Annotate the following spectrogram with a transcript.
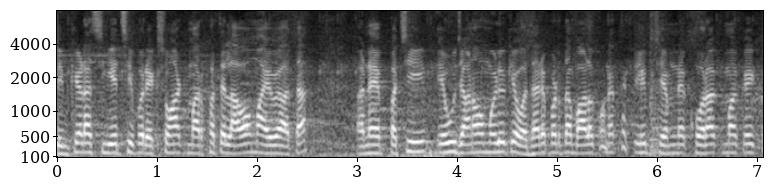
લીમખેડા સીએચસી પર એકસો આઠ મારફતે લાવવામાં આવ્યા હતા. અને પછી એવું જાણવા મળ્યું કે વધારે પડતા બાળકોને તકલીફ છે. એમને ખોરાકમાં કંઈક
